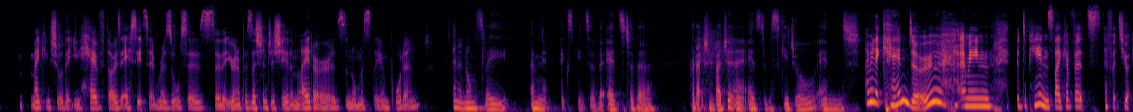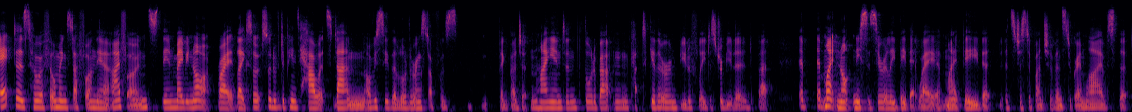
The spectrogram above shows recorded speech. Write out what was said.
making sure that you have those assets and resources so that you're in a position to share them later is enormously important and enormously, I mean, expensive. It adds to the production budget and it adds to the schedule and I mean it can do. I mean it depends like if it's if it's your actors who are filming stuff on their iPhones then maybe not, right? Like so it sort of depends how it's done. Obviously the Lord of the Rings stuff was big budget and high end and thought about and cut together and beautifully distributed, but it, it might not necessarily be that way. It might be that it's just a bunch of Instagram lives that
